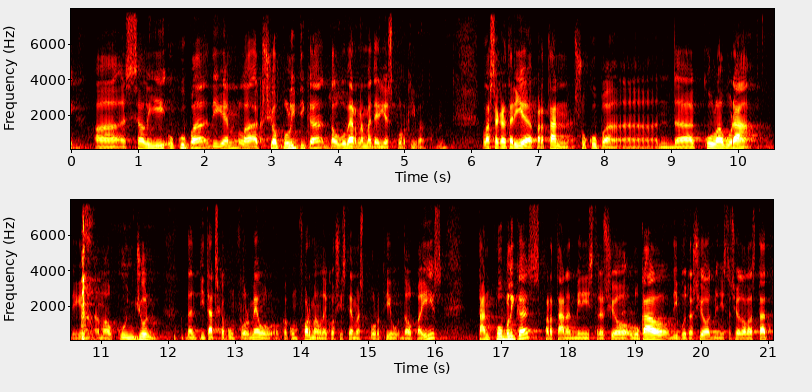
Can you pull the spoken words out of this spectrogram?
eh, se li ocupa diguem, l'acció política del govern en matèria esportiva. La Secretaria, per tant, s'ocupa eh, de col·laborar diguem, amb el conjunt d'entitats que, conformeu, que conformen l'ecosistema esportiu del país, tant públiques, per tant administració local, diputació, administració de l'Estat,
